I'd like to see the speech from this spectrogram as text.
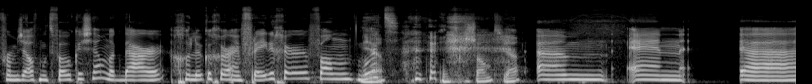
voor mezelf moet focussen. Omdat ik daar gelukkiger en vrediger van word. Ja, interessant, ja. um, en uh,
